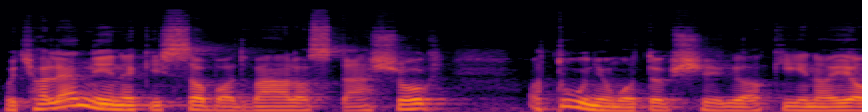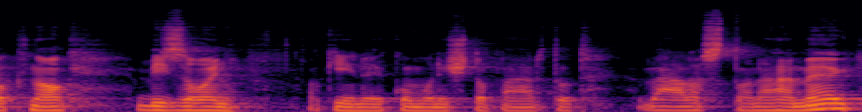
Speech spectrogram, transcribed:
hogy ha lennének is szabad választások, a túlnyomó többsége a kínaiaknak bizony a kínai kommunista pártot választaná meg,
